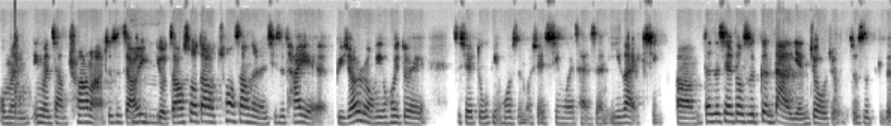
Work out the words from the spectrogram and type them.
我们英文讲 trauma，就是只要有遭受到创伤的人，嗯、其实他也比较容易会对。这些毒品或是某些行为产生依赖性，嗯，但这些都是更大的研究，我觉得就是一个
